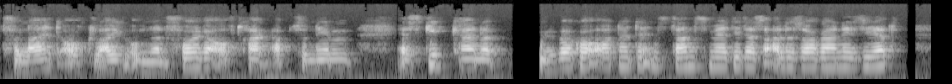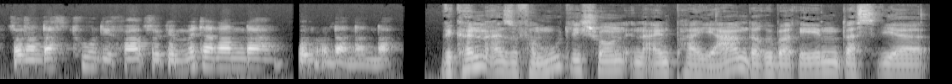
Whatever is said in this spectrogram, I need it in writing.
vielleicht auch gleich, um einen Folgeauftrag abzunehmen. Es gibt keine übergeordnete Instanz mehr, die das alles organisiert, sondern das tun die Fahrzeuge miteinander und untereinander. Wir können also vermutlich schon in ein paar Jahren darüber reden, dass wir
